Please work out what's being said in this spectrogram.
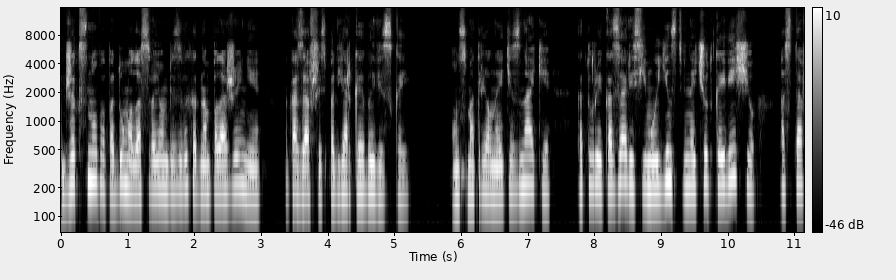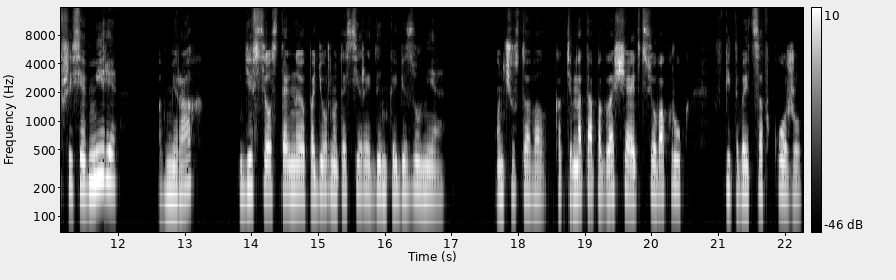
Джек снова подумал о своем безвыходном положении, оказавшись под яркой вывеской. Он смотрел на эти знаки, которые казались ему единственной четкой вещью, оставшейся в мире, в мирах, где все остальное подернуто серой дымкой безумия. Он чувствовал, как темнота поглощает все вокруг, впитывается в кожу,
